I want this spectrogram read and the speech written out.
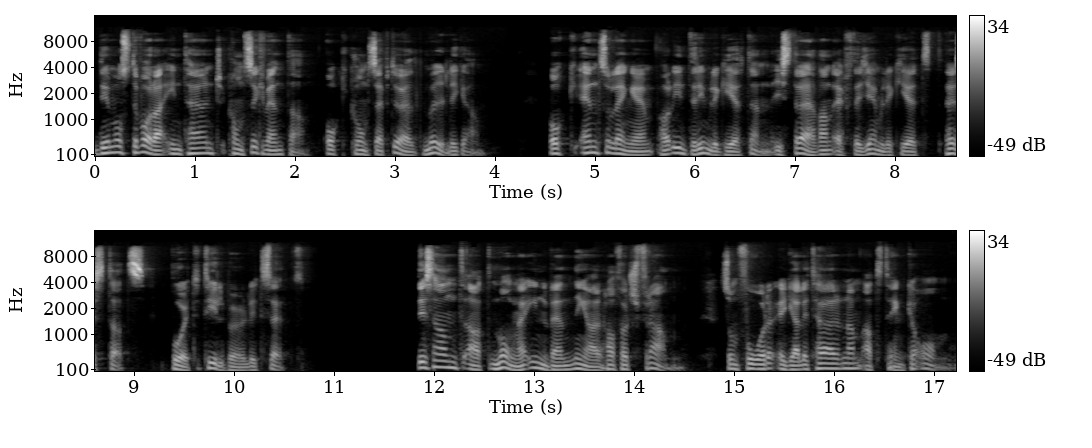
De måste vara internt konsekventa och konceptuellt möjliga, och än så länge har inte rimligheten i strävan efter jämlikhet testats på ett tillbörligt sätt. Det är sant att många invändningar har förts fram som får egalitärerna att tänka om.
